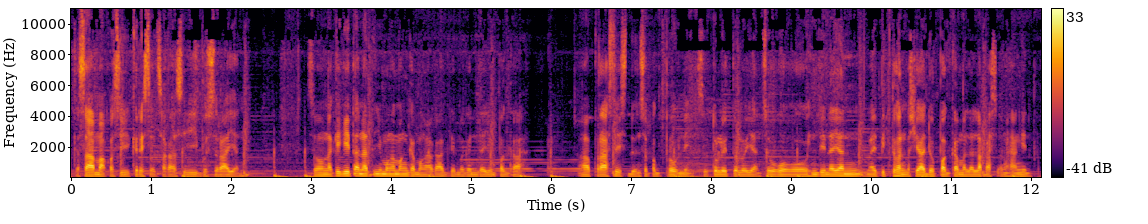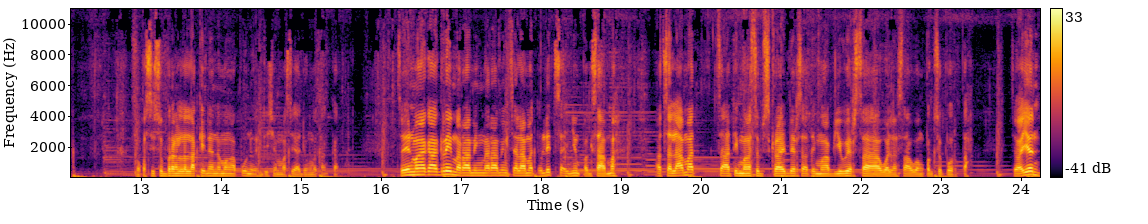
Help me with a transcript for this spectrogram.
Kasama ko si Chris at saka si Boss Ryan. So nakikita natin yung mga mangga mga kagre, maganda yung pagka ah, process doon sa pag-pruning. So tuloy-tuloy yan. So hindi na yan maipiktuhan masyado pagka malalakas ang hangin. So kasi sobrang lalaki na ng mga puno, hindi siya masyadong matangkad. So yun mga kagre, maraming maraming salamat ulit sa inyong pagsama. At salamat sa ating mga subscribers, sa ating mga viewers sa walang sawang pagsuporta. So ayun,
